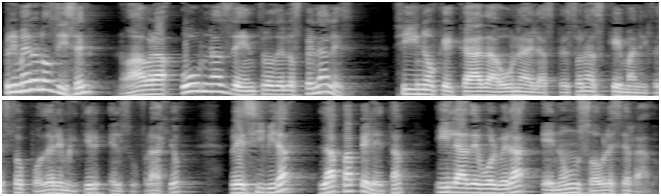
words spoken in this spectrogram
Primero nos dicen, no habrá urnas dentro de los penales, sino que cada una de las personas que manifestó poder emitir el sufragio recibirá la papeleta y la devolverá en un sobre cerrado.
